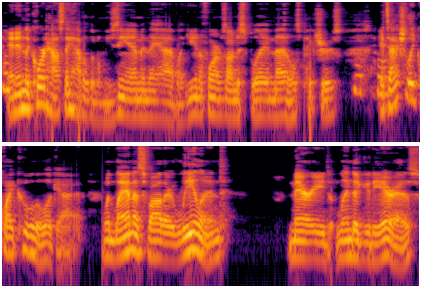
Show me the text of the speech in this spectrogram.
Hmm. And in the courthouse, they have a little museum and they have like uniforms on display, medals, pictures. It's actually quite cool to look at. When Lana's father, Leland, married Linda Gutierrez,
